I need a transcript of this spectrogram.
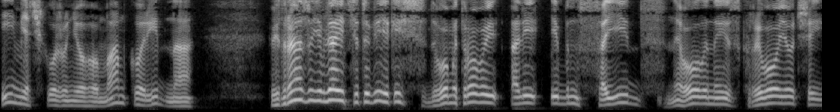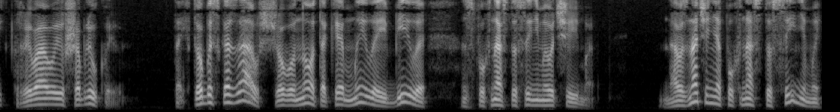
Ім'ячко ж у нього, мамко, рідна. Відразу являється тобі якийсь двометровий Алі Ібн Саїд, неголений з кривою чи кривавою шаблюкою. Та й хто би сказав, що воно таке миле і біле з пухнасто-синіми очима? На означення пухнасто-синіми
